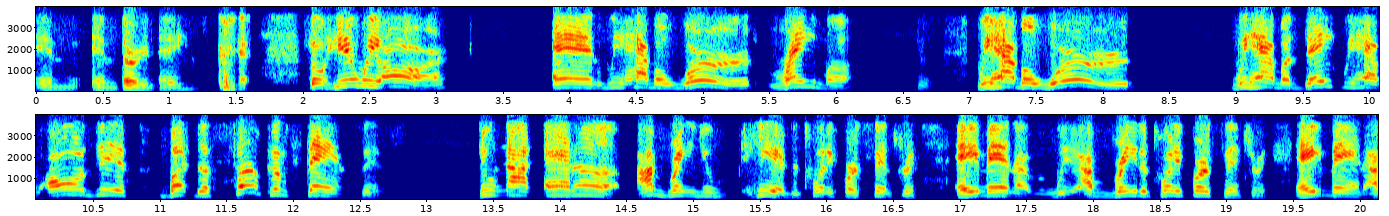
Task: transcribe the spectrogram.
in in 30 days? so here we are, and we have a word, Rhema. We have a word, we have a date, we have all this, but the circumstances do not add up. I'm bringing you here the 21st century. Amen. I, am bringing you the 21st century. Amen. I,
